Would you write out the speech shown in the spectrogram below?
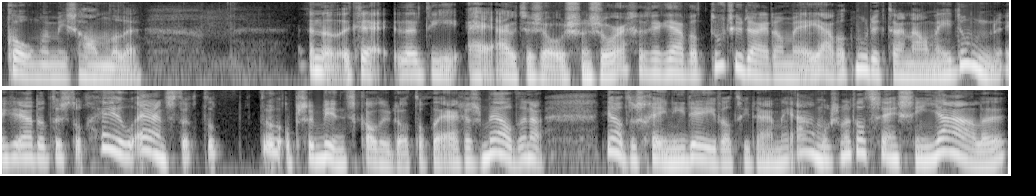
komen mishandelen. En dan, die, hij uitte zo zijn zorg. Hij zegt, ja, wat doet u daar dan mee? Ja, wat moet ik daar nou mee doen? Zeg, ja, dat is toch heel ernstig. Dat, op zijn minst kan u dat toch ergens melden. Nou, die had dus geen idee wat hij daarmee aan moest. Maar dat zijn signalen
